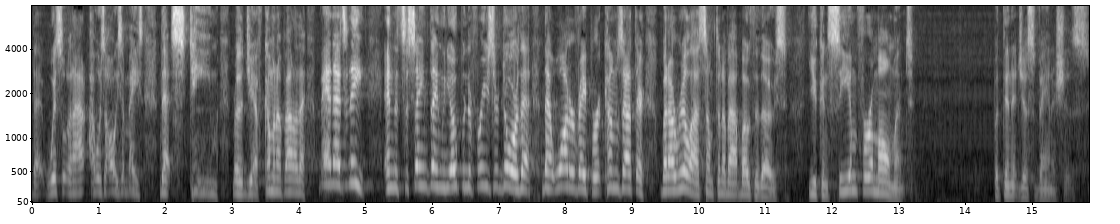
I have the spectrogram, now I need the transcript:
that whistle, and I, I, was always amazed. That steam, Brother Jeff, coming up out of that. Man, that's neat. And it's the same thing when you open the freezer door, that, that water vapor, it comes out there. But I realized something about both of those. You can see them for a moment, but then it just vanishes.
